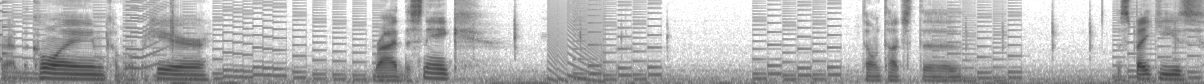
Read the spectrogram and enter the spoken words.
grab the coin, come over here, ride the snake. Don't touch the the spikies.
